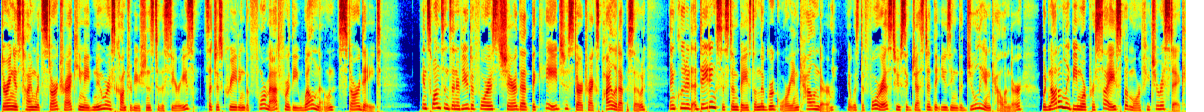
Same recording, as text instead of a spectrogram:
During his time with Star Trek, he made numerous contributions to the series, such as creating the format for the well known Stardate. In Swanson's interview, DeForest shared that The Cage, Star Trek's pilot episode, included a dating system based on the Gregorian calendar. It was DeForest who suggested that using the Julian calendar would not only be more precise but more futuristic.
